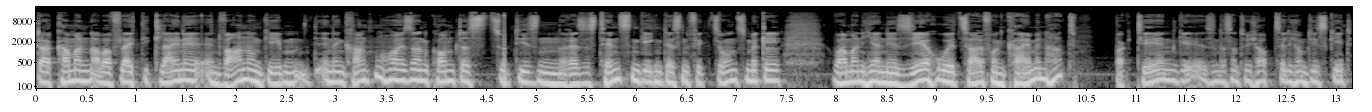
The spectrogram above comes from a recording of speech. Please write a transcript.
da kann man aber vielleicht die kleine Entwarnung geben. In den Krankenhäusern kommt es zu diesen Resistenzen gegen Desinfektionsmittel, weil man hier eine sehr hohe Zahl von Keimen hat. Bakterien sind das natürlich hauptsächlich, um die es geht,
